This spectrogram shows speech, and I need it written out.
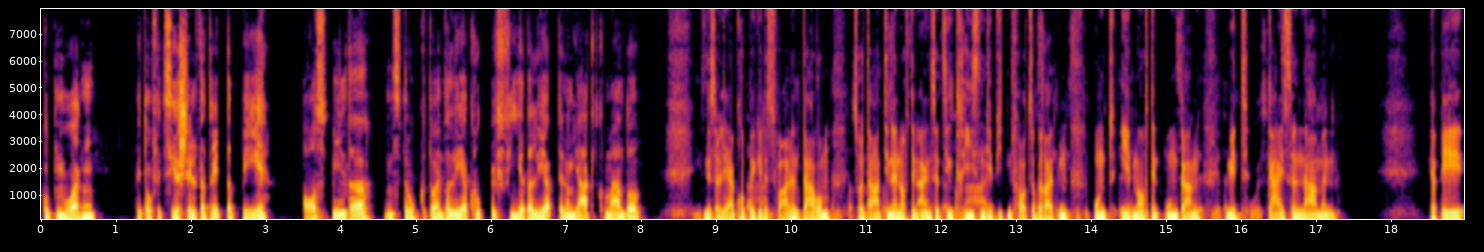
Guten Morgen, ich bin Offizierstellvertreter B, Ausbilder, Instruktor in der Lehrgruppe 4 der Lehrabteilung Jagdkommando in dieser Lehrgruppe geht es vor allem darum, Soldatinnen auf den Einsatz in Krisengebieten vorzubereiten und eben auf den Umgang mit Geiselnahmen. Herr B.,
